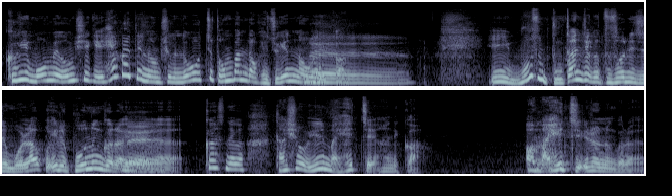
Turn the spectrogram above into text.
그게 몸에 음식이 해가 되는 음식을 내가 어찌 돈 받는다고 해주겠노. 그러니까 네. 이 무슨 붕딴지 같은 소리인지 몰랐고 이래 보는 거라 네. 예. 그래서 내가 당신 오늘 일 많이 했지 하니까 아 많이 했지 이러는 거래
